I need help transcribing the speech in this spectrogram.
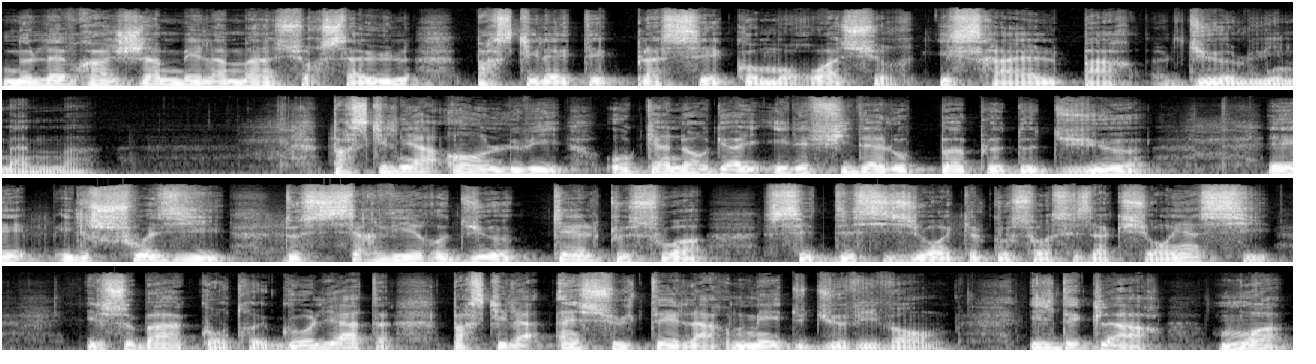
ne lèvera jamais la main sur Saül parce qu'il a été placé comme roi sur Israël par Dieu lui-même. Parce qu'il n'y a en lui aucun orgueil, il est fidèle au peuple de Dieu. Et il choisit de servir Dieu, quelles que soient ses décisions et quelles que soient ses actions. Et ainsi, il se bat contre Goliath parce qu'il a insulté l'armée du Dieu vivant. Il déclare, Moi,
